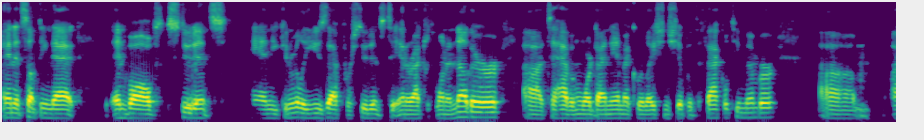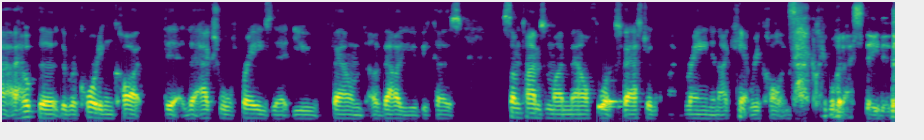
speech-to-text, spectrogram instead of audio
and it's something that involves students and you can really use that for students to interact with one another, uh, to have a more dynamic relationship with the faculty member. Um, I, I, hope the, the recording caught the, the actual phrase that you found of value because sometimes my mouth works faster than my brain and I can't recall exactly what I stated.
